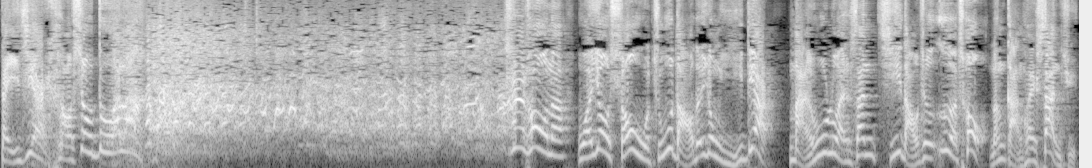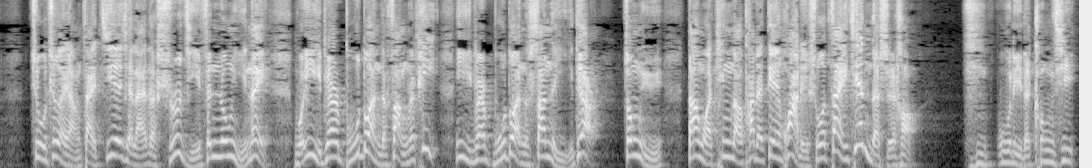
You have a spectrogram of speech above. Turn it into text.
得劲儿，好受多了。之后呢，我又手舞足蹈的用椅垫满屋乱扇，祈祷这恶臭能赶快散去。就这样，在接下来的十几分钟以内，我一边不断的放着屁，一边不断的扇着椅垫儿。终于，当我听到他在电话里说再见的时候，屋里的空气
